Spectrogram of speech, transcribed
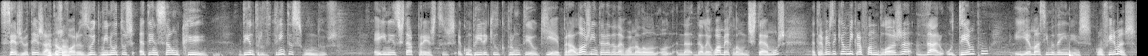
Sérgio, até já, até 9 já. horas, 8 minutos. Atenção que, dentro de 30 segundos, a Inês está prestes a cumprir aquilo que prometeu, que é para a loja inteira da Leroy Merlin, Leroy Merlin onde estamos, através daquele microfone de loja, dar o tempo e a máxima da Inês. Confirmas?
